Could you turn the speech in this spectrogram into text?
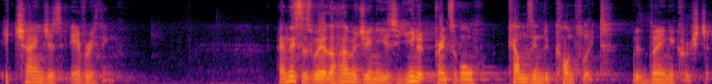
it changes everything. And this is where the homogeneous unit principle comes into conflict with being a Christian.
